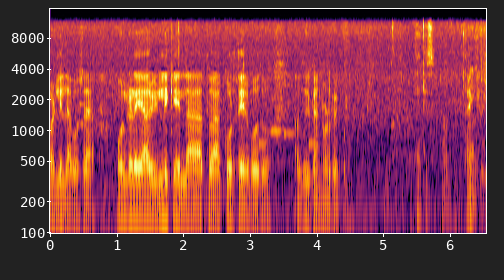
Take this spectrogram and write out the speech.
ಬರಲಿಲ್ಲ ಬಹುಶಃ. ಒಳಗಡೆ ಯಾರು ಇಳಲಿಕ್ಕೆ ಇಲ್ಲ ಅಥವಾ ಕೊಡ್ತಾ ಇರ್ಬೋದು. ಅದು ಈಗ ನೋಡಬೇಕು. Thank you sir thank you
